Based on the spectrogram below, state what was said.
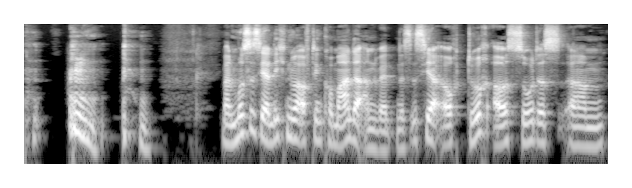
man muss es ja nicht nur auf den Commander anwenden. Es ist ja auch durchaus so, dass ähm,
